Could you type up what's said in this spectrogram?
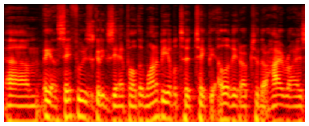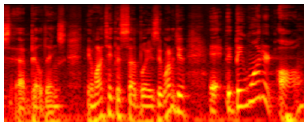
Um, yeah, safe food is a good example. They want to be able to take the elevator up to their high-rise uh, buildings. They want to take the subways. They want to do. eh, They want it all,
